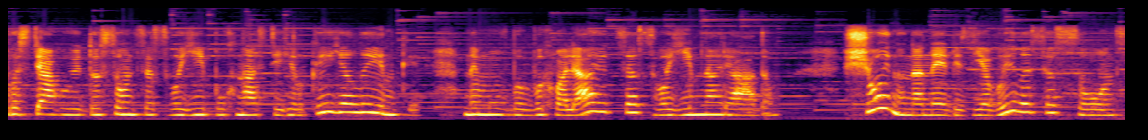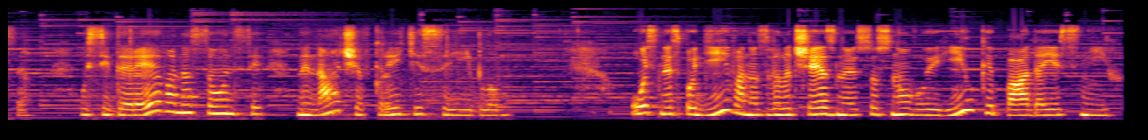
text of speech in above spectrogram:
Простягують до сонця свої пухнасті гілки ялинки, немов би вихваляються своїм нарядом. Щойно на небі з'явилося сонце. Усі дерева на сонці, неначе вкриті сріблом. Ось несподівано з величезної соснової гілки падає сніг.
